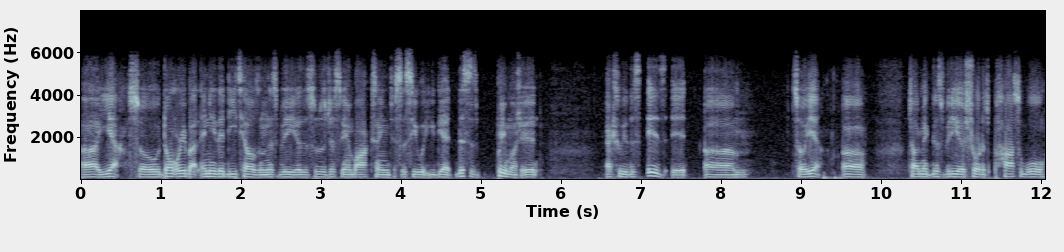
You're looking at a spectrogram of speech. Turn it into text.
Uh, yeah, so don't worry about any of the details in this video. This was just the unboxing, just to see what you get. This is pretty much it actually this is it. Um, so yeah uh, try to make this video as short as possible.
